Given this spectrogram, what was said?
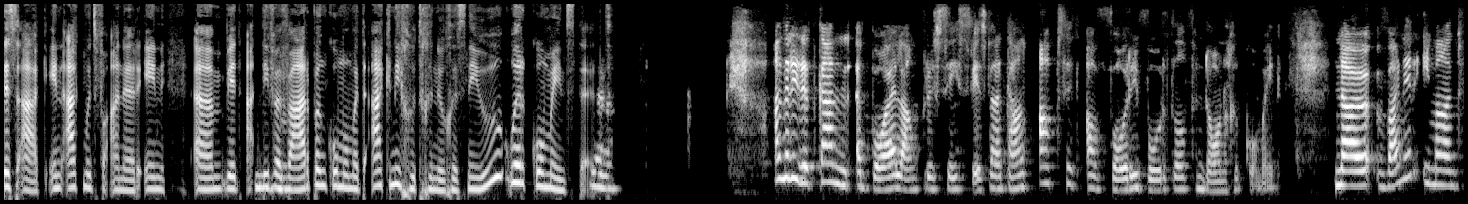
dis ek en ek moet verander en ehm um, weet die mhm. verwerping kom omdat ek nie goed genoeg is nie. Hoe oorkom mens dit? Ja. Anderie dit kan 'n baie lang proses wees want dit hang absoluut af waar die wortel vandaan gekom het. Nou, wanneer iemand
